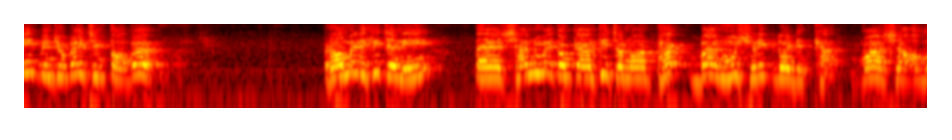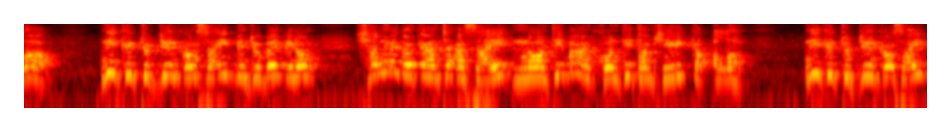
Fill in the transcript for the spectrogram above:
ด์บินจูบัยจึงตอบว่า เราไม่ได้คิดจะหนีแต่ฉันไม่ต้องการที่จะนอนพักบ้านมุชริกโดยเด็ดขาดมาชาอัลลอฮ์นี่คือจุดยืนของไซด์บินจูบัยพี่น้อง ฉันไม่ต้องการจะอาศัยนอนที่บ้านคนที่ทำชีริกกับอัลลอฮ์นี่คือจุดยืนของไซด์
